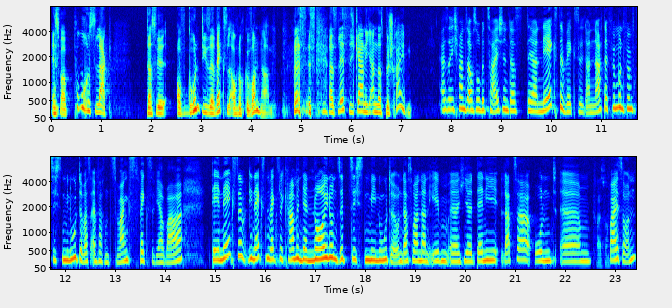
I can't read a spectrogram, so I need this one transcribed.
Es war pures Lack, dass wir aufgrund dieser Wechsel auch noch gewonnen haben. Das, ist, das lässt sich gar nicht anders beschreiben. Also ich fand es auch so bezeichnend, dass der nächste Wechsel dann nach der 55. Minute, was einfach ein Zwangswechsel ja war, der nächste, die nächsten Wechsel kamen in der 79. Minute und das waren dann eben äh, hier Danny Latzer und ähm, Quaison. Quaison.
